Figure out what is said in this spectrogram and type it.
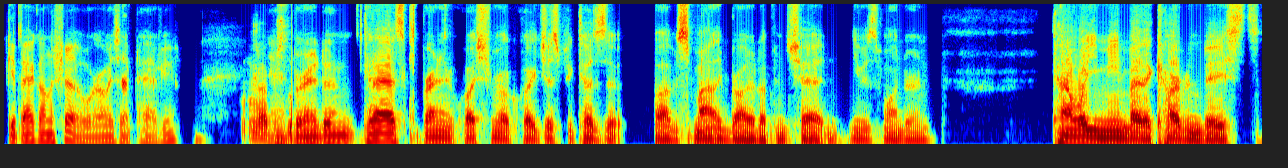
get back on the show. We're always happy to have you. absolutely. Brandon, can I ask Brandon a question real quick? Just because it, um, Smiley brought it up in chat, and he was wondering kind of what you mean by the carbon-based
